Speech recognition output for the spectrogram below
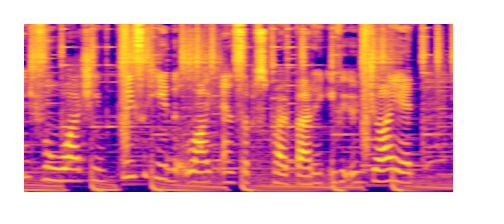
Thank you for watching. Please hit the like and subscribe button if you enjoy it.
